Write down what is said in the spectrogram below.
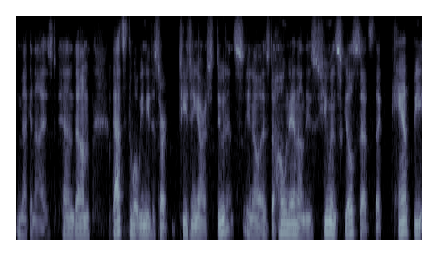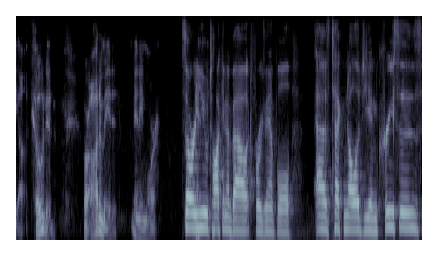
mechanized. And um, that's what we need to start teaching our students, you know, is to hone in on these human skill sets that can't be uh, coded or automated anymore. So are you talking about, for example, as technology increases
